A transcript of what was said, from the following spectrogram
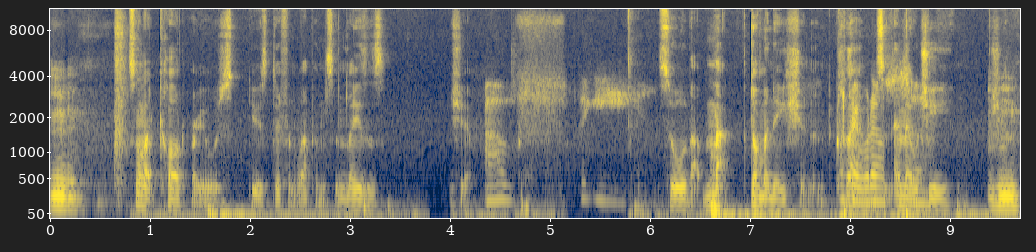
Mm. It's not like COD where you'll just use different weapons and lasers. Shit. Oh, thingy. It's all about map domination and Okay, what clans and else? MLG. Mhm.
